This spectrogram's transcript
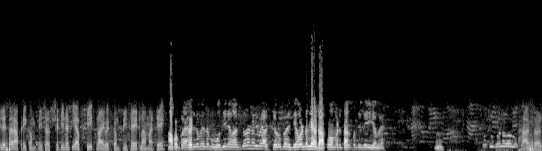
એટલે સર આપણી કંપની સબસિડી નથી આપતી પ્રાઇવેટ કંપની છે એટલા માટે. આપણે પ્રાઇવેટ કંપની તમે મોદીને વાત કરો ને કે ભાઈ આ ખેડૂતોને ચેવડ નથી આ ઢાંકવા માટે તાલપત્રી દઈએ અમે. હા સર.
